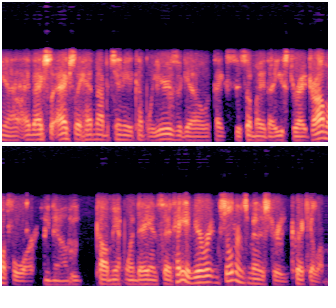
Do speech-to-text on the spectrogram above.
you know, I've actually actually had an opportunity a couple of years ago, thanks to somebody that I used to write drama for. You know, he called me up one day and said, "Hey, have you ever written children's ministry curriculum?"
